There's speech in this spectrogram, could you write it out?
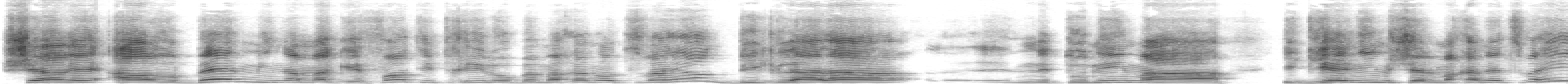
שהרי הרבה מן המגפות התחילו במחנות צבאיות בגלל הנתונים היגייניים של מחנה צבאי.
